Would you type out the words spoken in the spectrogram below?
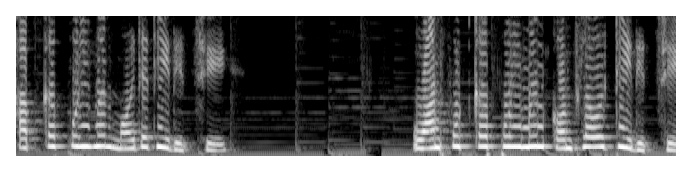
হাফ কাপ পরিমাণ ময়দা দিয়ে দিচ্ছি। ওয়ান ফোর্থ কাপ পরিমাণ কর্নফ্লাওয়ার দিয়ে দিচ্ছি।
